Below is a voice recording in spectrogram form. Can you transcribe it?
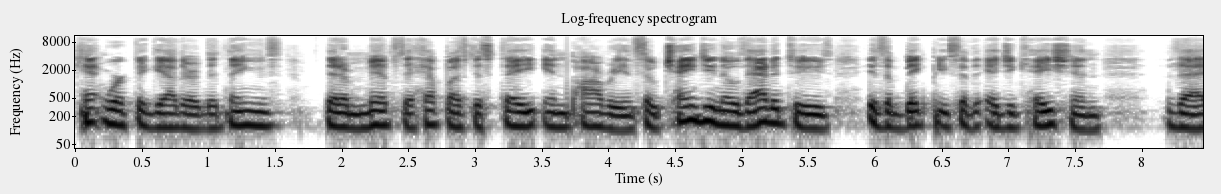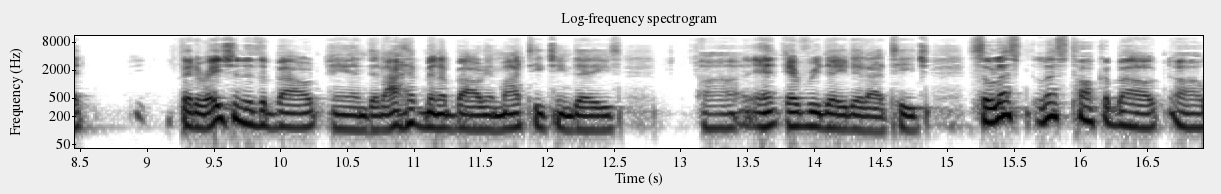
can't work together, the things that are myths that help us to stay in poverty. And so changing those attitudes is a big piece of the education that Federation is about and that I have been about in my teaching days uh, and every day that I teach. So let's let's talk about. Uh,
